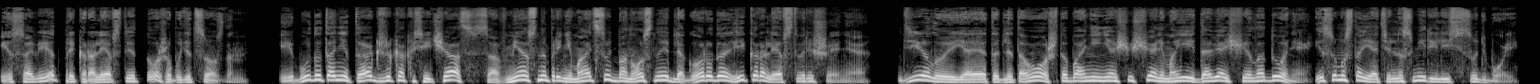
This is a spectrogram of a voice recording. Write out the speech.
И совет при королевстве тоже будет создан. И будут они так же, как и сейчас, совместно принимать судьбоносные для города и королевства решения. Делаю я это для того, чтобы они не ощущали моей давящей ладони и самостоятельно смирились с судьбой.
